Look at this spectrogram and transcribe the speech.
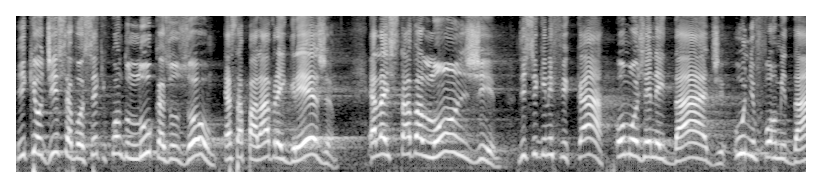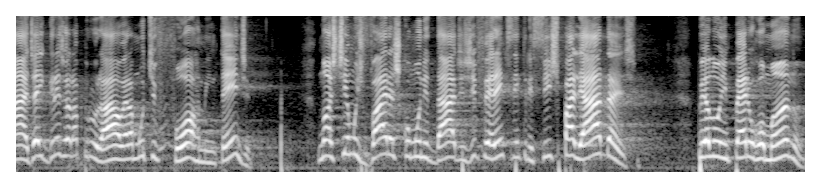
E que eu disse a você que quando Lucas usou essa palavra igreja, ela estava longe de significar homogeneidade, uniformidade. A igreja era plural, era multiforme, entende? Nós tínhamos várias comunidades diferentes entre si, espalhadas pelo Império Romano,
